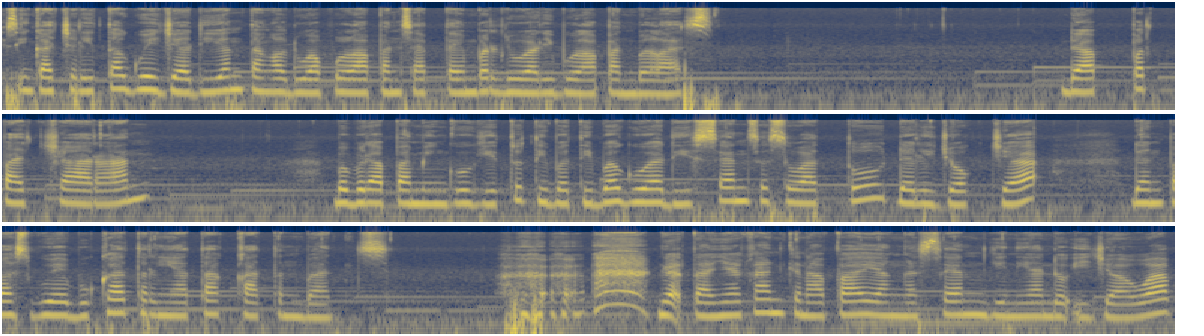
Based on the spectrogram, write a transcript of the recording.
singkat cerita gue jadian tanggal 28 September 2018. Dapat pacaran beberapa minggu gitu tiba-tiba gue desain sesuatu dari Jogja dan pas gue buka ternyata cotton buds Gak tanya kan kenapa yang ngesen ginian doi jawab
